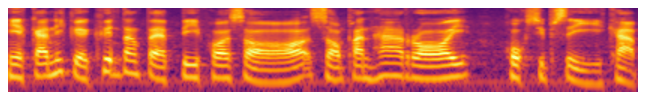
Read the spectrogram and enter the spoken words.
เหตุการณ์นี้เกิดขึ้นตั้งแต่ปี พศ 2564 ครับ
